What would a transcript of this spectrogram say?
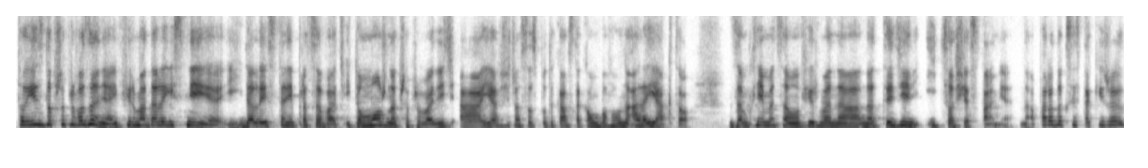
to jest do przeprowadzenia i firma dalej istnieje i dalej jest w stanie pracować i to można przeprowadzić, a ja się często spotykam z taką obawą, no ale jak to? Zamkniemy całą firmę na, na tydzień i co się stanie? No a paradoks jest taki, że,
